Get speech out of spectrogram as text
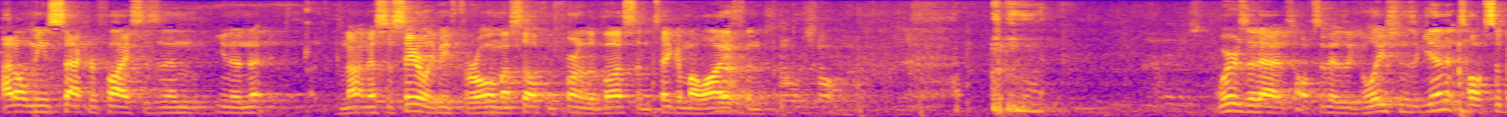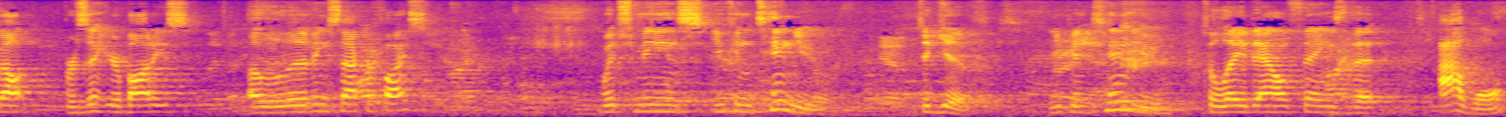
I don't mean sacrifices and, you know, not necessarily be throwing myself in front of the bus and taking my life and Where's it at? It talks about in Galatians again. It talks about present your bodies a living sacrifice, which means you continue to give. You continue to lay down things that I want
